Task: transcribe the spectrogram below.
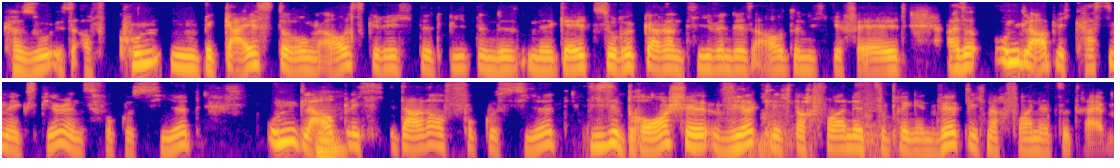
Kazoo ist auf Kundenbegeisterung ausgerichtet, bietet eine Geld-Zurück-Garantie, wenn das Auto nicht gefällt. Also unglaublich Customer Experience fokussiert unglaublich mhm. darauf fokussiert, diese Branche wirklich nach vorne zu bringen, wirklich nach vorne zu treiben.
